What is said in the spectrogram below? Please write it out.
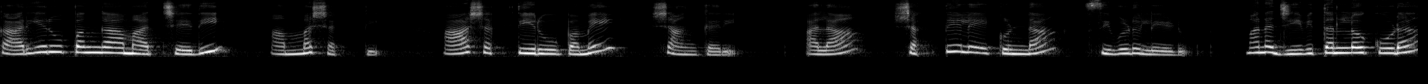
కార్యరూపంగా మార్చేది అమ్మ శక్తి. ఆ శక్తి రూపమే శాంకరి. అలా శక్తి లేకుండా శివుడు లేడు. మన జీవితంలో కూడా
